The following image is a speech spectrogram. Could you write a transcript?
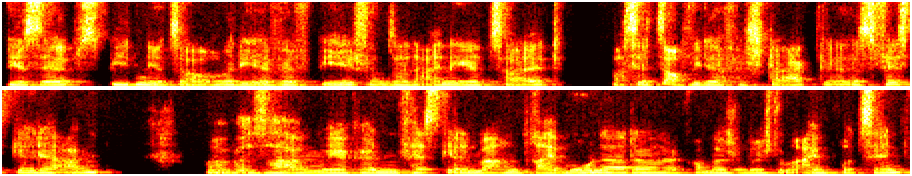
wir selbst bieten jetzt auch über die FFB schon seit einiger Zeit, was jetzt auch wieder verstärkt ist, Festgelder an wir sagen, wir können Festgeld machen, drei Monate, da kommen wir schon Richtung ein Prozent.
